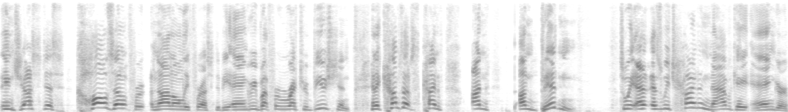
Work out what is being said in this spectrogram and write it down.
Injustice calls out for not only for us to be angry, but for retribution. And it comes up kind of un, unbidden. So we, as we try to navigate anger,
